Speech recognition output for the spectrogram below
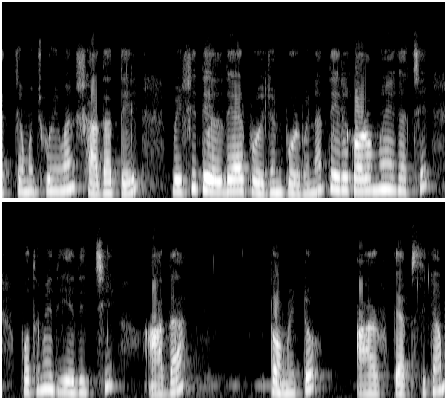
এক চামচ পরিমাণ সাদা তেল। বেশি তেল দেওয়ার প্রয়োজন পড়বে না, তেল গরম হয়ে গেছে। প্রথমে দিয়ে দিচ্ছি আদা, টমেটো আর ক্যাপসিকাম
